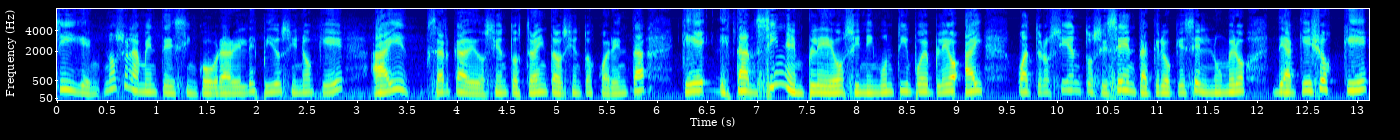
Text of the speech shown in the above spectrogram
siguen, no solamente sin cobrar el despido, sino que hay cerca de 230, 240 que están sin empleo, sin ningún tipo de empleo. Hay 460, creo que es el número de aquellos que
